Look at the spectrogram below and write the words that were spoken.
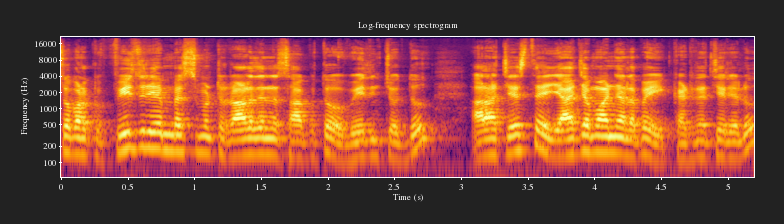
సో మనకు ఫీజు రియంబర్స్మెంట్ రాలేదన్న సాకుతో వేధించొద్దు. అలా చేస్తే యాజమాన్యాలపై కఠిన చర్యలు.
